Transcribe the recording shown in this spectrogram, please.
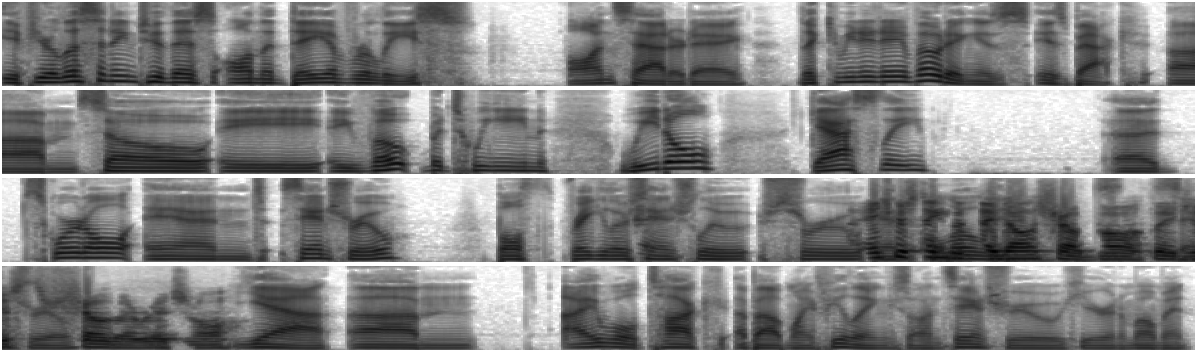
if you're listening to this on the day of release on Saturday, the community voting is is back. Um, so a a vote between Weedle, Gastly, uh, Squirtle, and Sandshrew, both regular Sandshrew, Shrew, Interesting that they don't show both; they just show the original. Yeah. Um, I will talk about my feelings on Sandshrew here in a moment.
